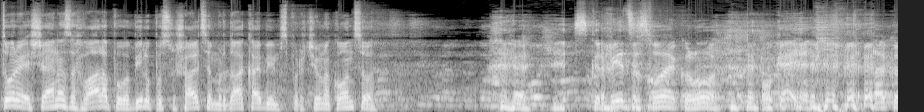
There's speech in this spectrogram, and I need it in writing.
Torej, še ena zahvala, povabilo poslušalcem, morda kaj bi jim sporočil na koncu. Skrbeti za svoje kolo. Okay. tako,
